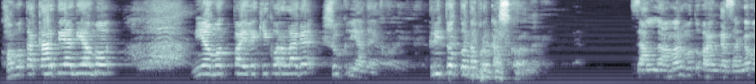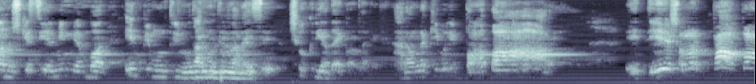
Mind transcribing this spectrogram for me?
ক্ষমতা কার দেয়া নিয়ামত? নিয়ামত পাইলে কি করা লাগে? শুক্রিয়া আদায় করা। কৃতজ্ঞতা প্রকাশ করা লাগে। জাল্লা আমার মতো ভাঙ্গা সাঙ্গা মানুষকে চেয়ারম্যান, মেম্বার, এমপি, মন্ত্রী, প্রধানমন্ত্রী বানাইছে, শুক্রিয়া আদায় করা লাগে। আর আমরা কি বলি? বাবা! এই দেশ আমার বাবা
